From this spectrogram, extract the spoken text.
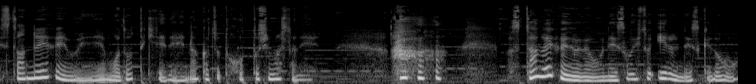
スタンド FM にね、戻ってきてね、なんかちょっとほっとしましたね。ははは。スタンド FM でもね、そういう人いるんですけど、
